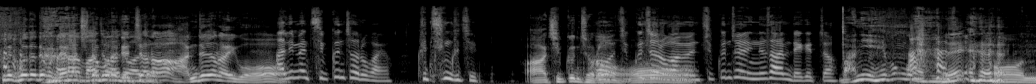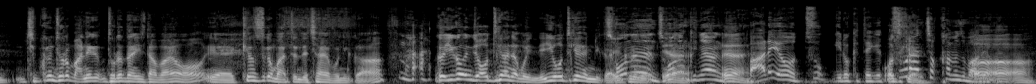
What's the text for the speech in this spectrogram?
근데 거기다 대고 내가 맞아, 지난번에 맞아, 냈잖아. 안 되잖아, 이거. 아니면 집 근처로 가요. 그 친구 집. 아, 집 근처로? 어, 집 근처로 어. 가면 집 근처에 있는 사람이 내겠죠. 많이 해본 것 같은데. 어, 집 근처로 많이 돌아다니시나 봐요. 예, 키로수가 많던데, 차에 보니까. 그러니까 이거 이제 어떻게 하냐고 있는데, 이거 어떻게 해야 됩니까? 저는 그러면? 저는 예. 그냥 예. 말해요. 툭 이렇게 되게 어떻게? 쿨한 척 하면서 말해요. 어, 어,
